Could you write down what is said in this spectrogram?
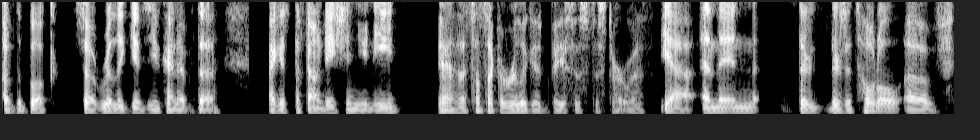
of the book. So it really gives you kind of the i guess the foundation you need. Yeah that sounds like a really good basis to start with. Yeah and then there's there's a total of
